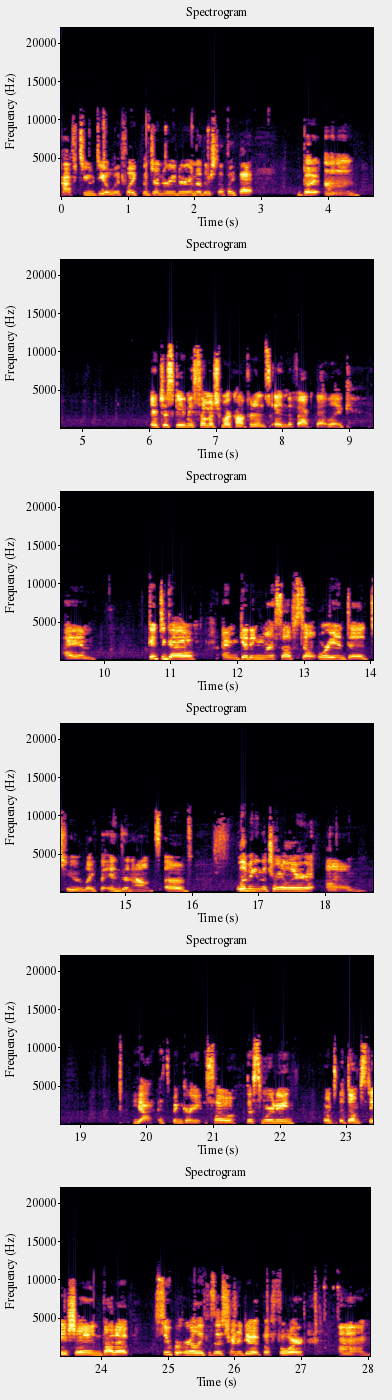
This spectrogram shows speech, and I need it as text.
have to deal with like the generator and other stuff like that. But, um, it just gave me so much more confidence in the fact that like I am good to go. I'm getting myself still oriented to like the ins and outs of living in the trailer. Um yeah, it's been great. So this morning went to the dump station, got up super early because I was trying to do it before um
